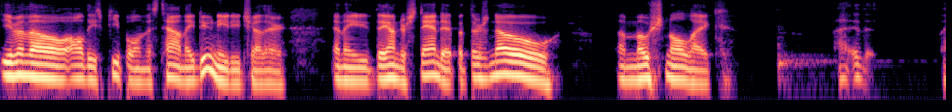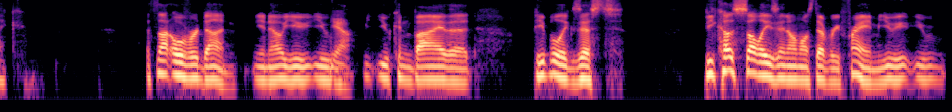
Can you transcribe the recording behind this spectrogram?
Even though all these people in this town they do need each other and they they understand it but there's no emotional like like it's not overdone you know you you Yeah. you can buy that people exist because sully's in almost every frame you you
